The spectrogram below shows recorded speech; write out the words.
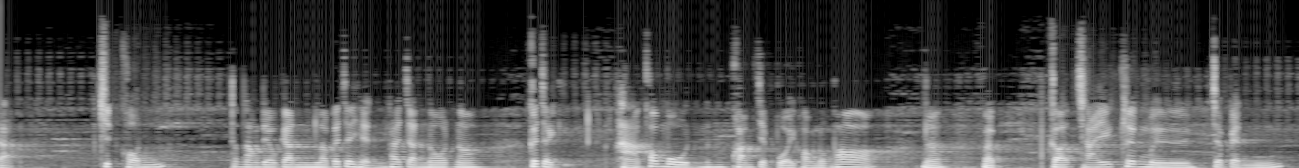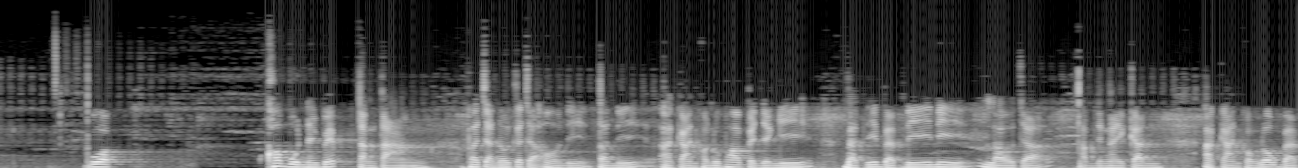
จะคิดค้นทำนองเดียวกัน เราก็จะเห็นพระจันโนตเนาะก็จะหาข้อมูลความเจ็บป่วยของหลวงพ่อนะแบบก็ใช้เครื่องมือจะเป็นพวกข้อมูลในเว็บต่างๆ พระอาจารย์โน้ตก็จะอ๋อนี่ ตอนนี้อาการของหลวงพ่อเป็นอย่างนี้ แบบนี้แบบนี้นี่เราจะทำยังไงกัน อาการของโรคแบบ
